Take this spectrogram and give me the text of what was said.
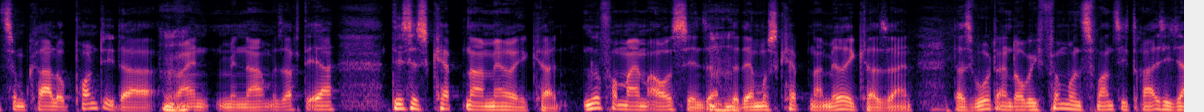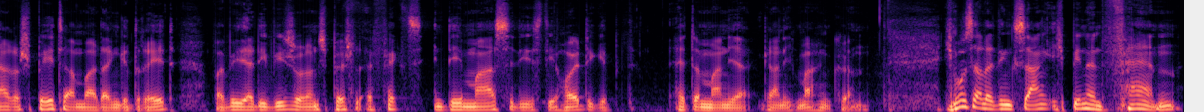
zum Carlo Ponti da mhm. rein nahm, sagte er, this is Captain America. Nur von meinem Aussehen, sagte mhm. er, der muss Captain America sein. Das wurde dann, glaube ich, 25, 30 Jahre später mal dann gedreht, weil wir ja die Visual und Special Effects in dem Maße, die es die heute gibt, hätte man ja gar nicht machen können. Ich muss allerdings sagen, ich bin ein Fan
